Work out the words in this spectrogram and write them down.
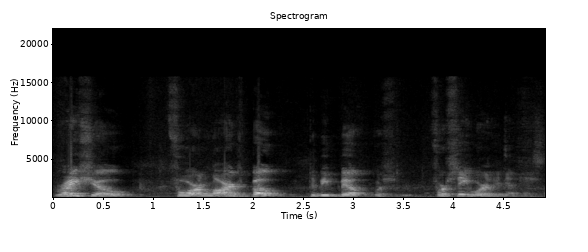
ratio for a large boat to be built for seaworthiness.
